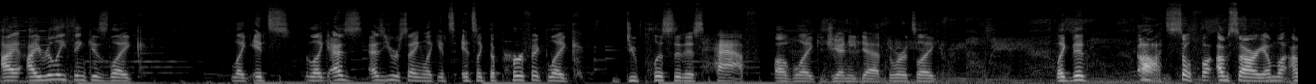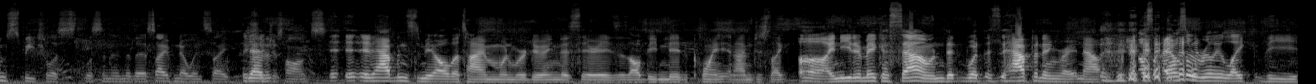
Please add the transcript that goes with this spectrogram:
I I really think is like like it's like as as you were saying like it's it's like the perfect like duplicitous half of like Jenny Death where it's like like the ah it's so fun. I'm sorry I'm I'm speechless listening to this. I have no insight. This Yeah, shit just honks. It, it, it happens to me all the time when we're doing this series. Is I'll be midpoint and I'm just like, oh, I need to make a sound at what is happening right now. also, I also really like the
